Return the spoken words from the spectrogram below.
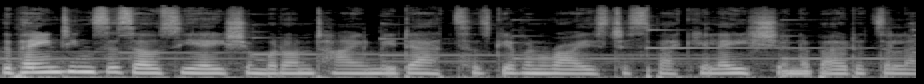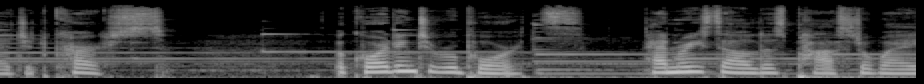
the painting's association with untimely deaths has given rise to speculation about its alleged curse. According to reports, Henry Seldes passed away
